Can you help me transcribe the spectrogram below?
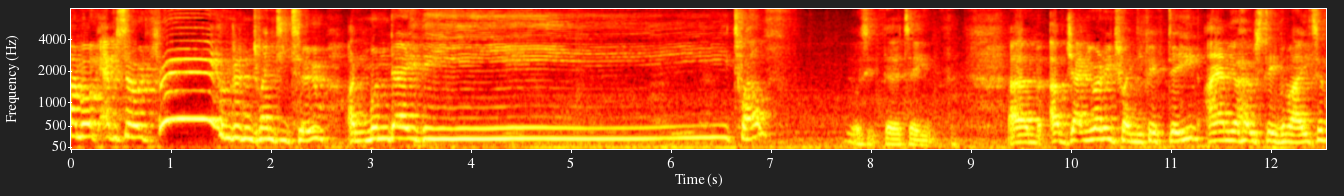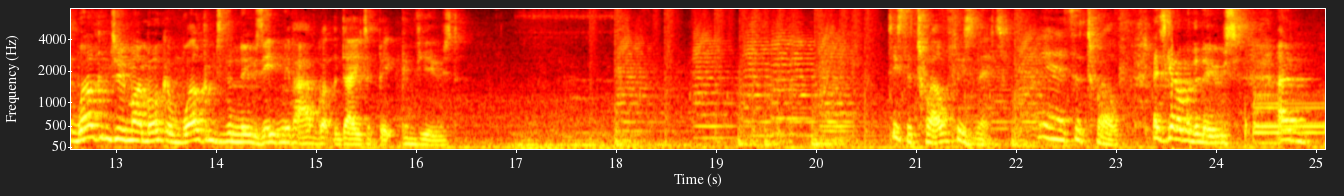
My Mug episode 322 on Monday the 12th? Or was it 13th? Um, of January 2015. I am your host, Stephen Leighton. Welcome to My Mug and welcome to the news, even if I have got the date a bit confused. It's the 12th, isn't it? Yeah, it's the 12th. Let's get on with the news. Um,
